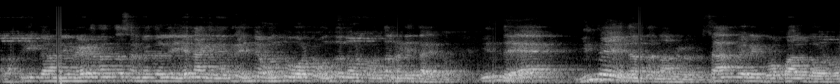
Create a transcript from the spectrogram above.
ಅಲ್ಲ, ಈಗ ನೀವು ಹೇಳಿದಂಥ ಸಮಯದಲ್ಲಿ ಏನಾಗಿದೆ ಅಂದರೆ ಹಿಂದೆ ಒಂದು ಓಟು, ಒಂದು ನೋಟು ಅಂತ ನಡೀತಾ ಇತ್ತು. ಹಿಂದೆ ಹಿಂದೆ ಇದ್ದಂತ ನಾವು ಹೇಳೋದು ಸ್ಯಾನ್ವೇರಿ ಗೋಪಾಲ್ ಗೌಡರು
